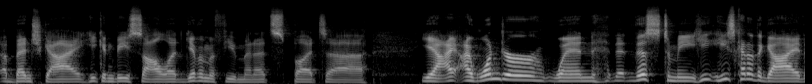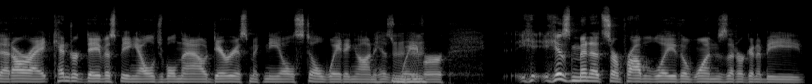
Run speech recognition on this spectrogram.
a bench guy. He can be solid. Give him a few minutes, but uh, yeah, I, I wonder when th- this to me he he's kind of the guy that all right, Kendric Davis being eligible now, Darius McNeill still waiting on his waiver. His minutes are probably the ones that are going to be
